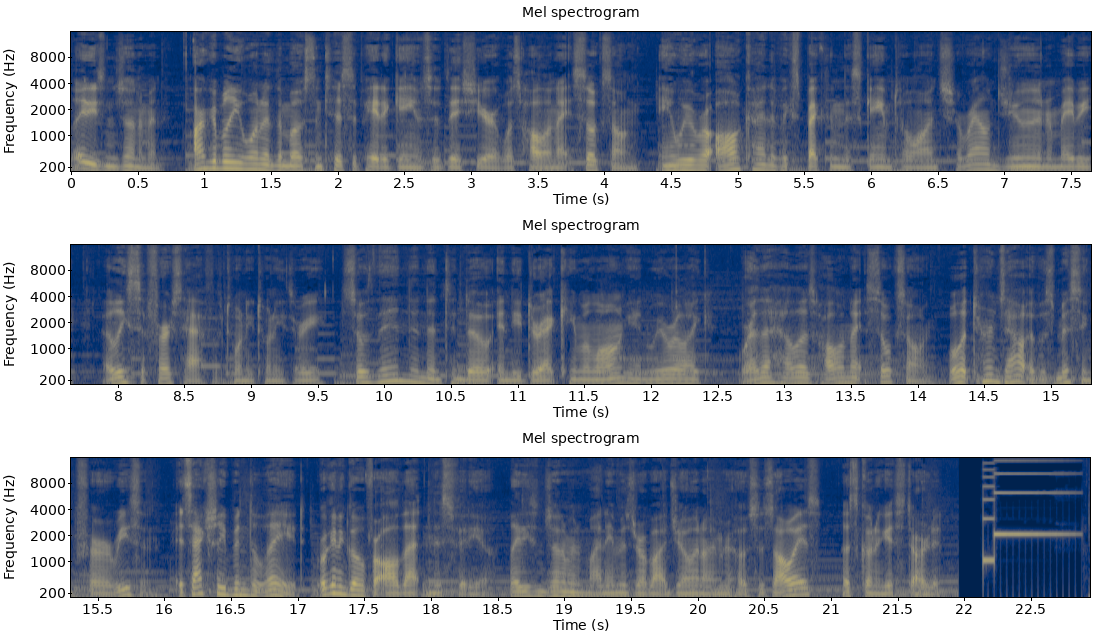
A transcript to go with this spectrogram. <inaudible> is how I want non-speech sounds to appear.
Ladies and gentlemen, arguably one of the most anticipated games of this year was Hollow Knight Silksong, and we were all kind of expecting this game to launch around June or maybe at least the first half of 2023. So then the Nintendo Indie Direct came along and we were like, where the hell is Hollow Knight Silksong? Well, it turns out it was missing for a reason. It's actually been delayed. We're gonna go over all that in this video. Ladies and gentlemen, my name is Robot Jo and I'm your host as always. Let's go and get started.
